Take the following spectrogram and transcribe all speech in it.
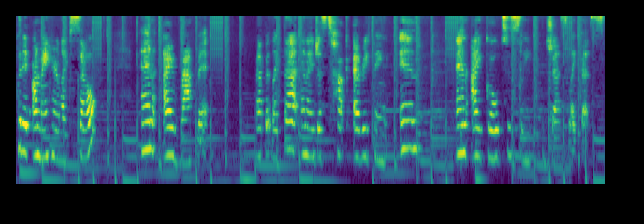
put it on my hair like so, and I wrap it wrap it like that and I just tuck everything in and I go to sleep just like this.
